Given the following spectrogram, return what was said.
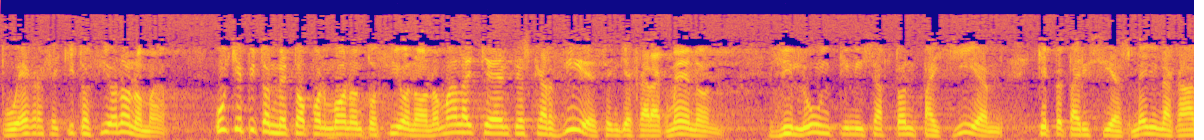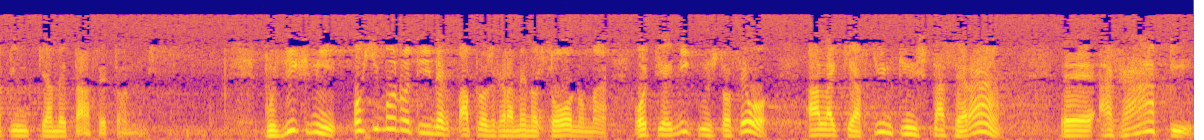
που έγραφε εκεί το θείο όνομα. Ούκ επί των μετόπων μόνον το θείο όνομα αλλά και εν τες καρδίες εγκεχαραγμένων δηλούν την εις αυτόν παγίαν και πεπαρισιασμένη αγάπη και αμετάθετον. Που δείχνει όχι μόνο ότι είναι απλώς γραμμένο το όνομα ότι ανήκουν στο Θεό αλλά και αυτήν την σταθερά ε, αγάπη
